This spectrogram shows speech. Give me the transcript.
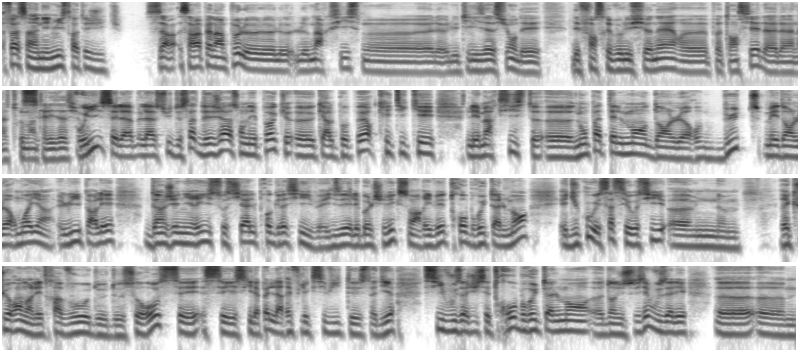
face à un ennemi stratégique. Ça, rappelle un peu le, marxisme, euh, l'utilisation des, forces révolutionnaires euh, potentielles, l'instrumentalisation. Oui, c'est la, suite de ça. Déjà à son époque, euh, Karl Popper critiquait les marxistes non pas tellement dans leur but, mais dans leurs moyens. Lui parlait d'ingénierie sociale progressive. Il disait les bolcheviks sont arrivés trop brutalement, et du coup, et ça c'est aussi récurrent dans les travaux de, Soros, c'est ce qu'il appelle la réflexivité, c'est-à-dire si vous agissez trop brutalement dans une société, vous allez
